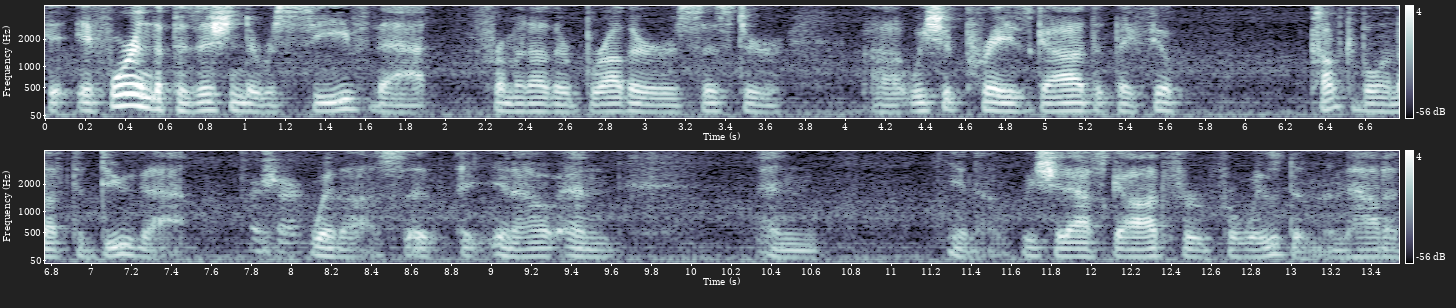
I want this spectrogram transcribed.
if we're in the position to receive that from another brother or sister uh, we should praise god that they feel comfortable enough to do that For sure. with us it, it- you know and and you know we should ask god for, for wisdom and how to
